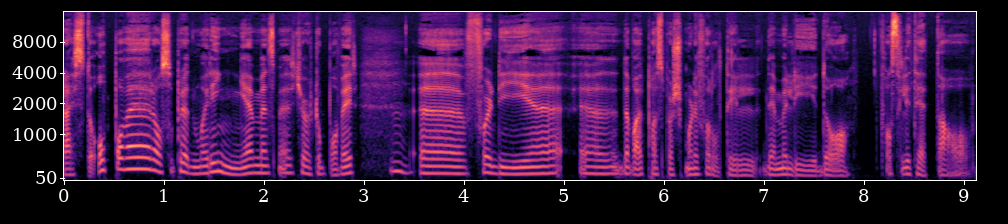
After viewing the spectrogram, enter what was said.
reiste oppover, og så prøvde vi å ringe mens vi kjørte oppover. Eh, fordi uh, det var et par spørsmål i forhold til det med lyd og fasiliteter og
